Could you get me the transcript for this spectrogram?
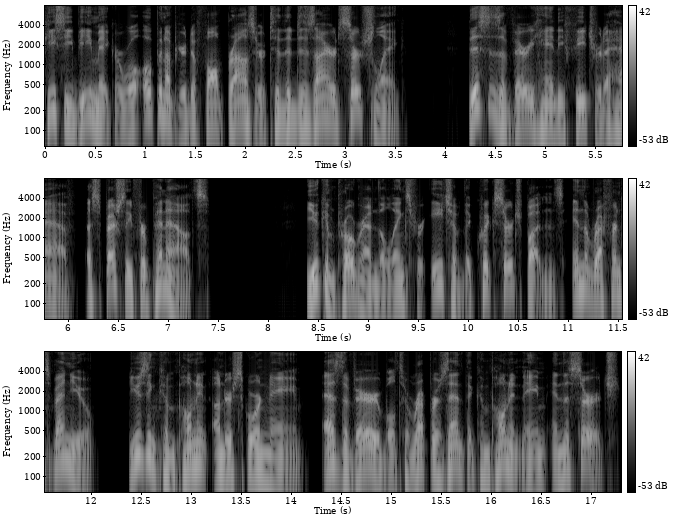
PCB Maker will open up your default browser to the desired search link. This is a very handy feature to have, especially for pinouts. You can program the links for each of the quick search buttons in the reference menu, using component underscore name as the variable to represent the component name in the search.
